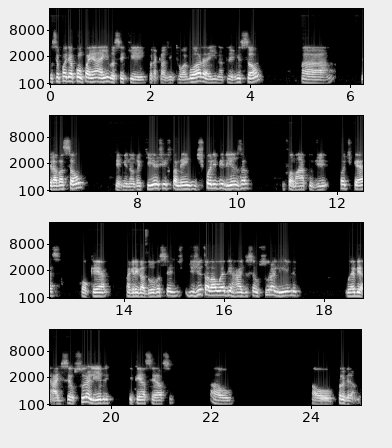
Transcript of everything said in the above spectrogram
Você pode acompanhar aí, você que por acaso entrou agora aí na transmissão, a gravação. Terminando aqui, a gente também disponibiliza em formato de podcast, qualquer agregador, você digita lá Web Rádio Censura Livre, Web Rádio Censura Livre, e tem acesso ao, ao programa.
